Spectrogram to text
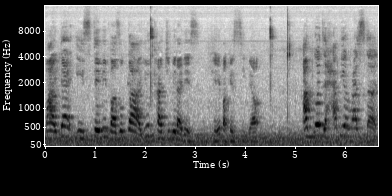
My dad is David Baszucki. You can't treat me like this. Can you buckle your seatbelt? I'm going to have you arrested.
